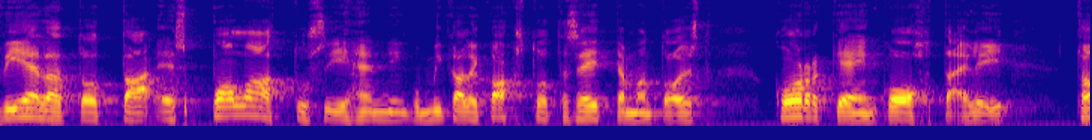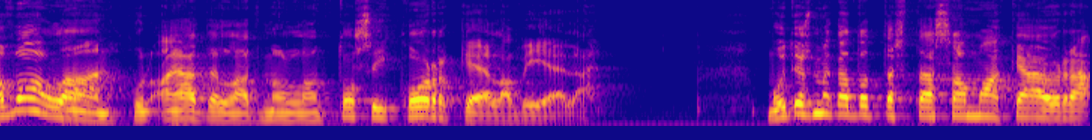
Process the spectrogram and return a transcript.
vielä tota, edes palattu siihen, niin kuin mikä oli 2017 korkein kohta. Eli tavallaan kun ajatellaan, että me ollaan tosi korkealla vielä. Mutta jos me katsotaan tämä sama käyrä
